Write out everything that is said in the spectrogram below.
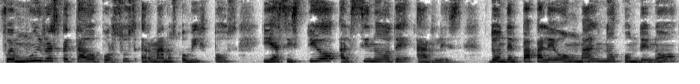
fue muy respetado por sus hermanos obispos y asistió al sínodo de Arles, donde el Papa León Magno condenó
